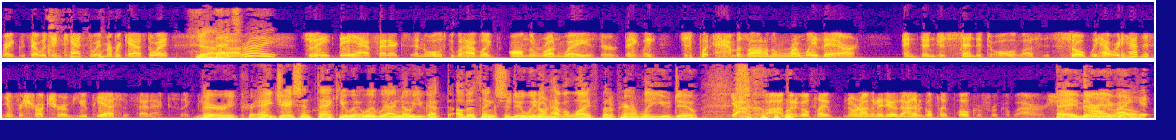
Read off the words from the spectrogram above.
Right, because that was in Castaway. Remember Castaway? yeah. That's Um, right. So they they have FedEx and all those people have like on the runway is their thing. Like just put Amazon on the runway there, and then just send it to all of us. It's so we ha- already have this infrastructure of UPS and FedEx. Like Very cra Hey, Jason, thank you. We, we, I know you got other things to do. We don't have a life, but apparently you do. yeah, I'm, I'm gonna go play. You know what I'm gonna do? I'm gonna go play poker for a couple hours. Hey, there I you like go. it.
